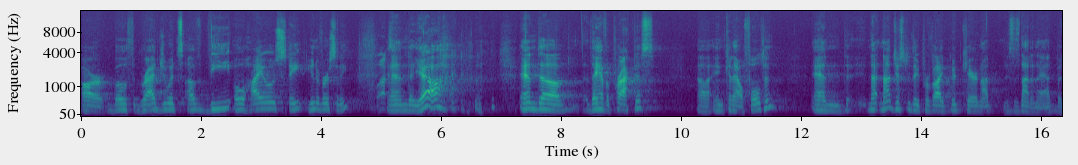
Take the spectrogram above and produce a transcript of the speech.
are both graduates of The Ohio State University. And uh, yeah, and uh, they have a practice uh, in Canal Fulton. And not, not just do they provide good care, not, this is not an ad, but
